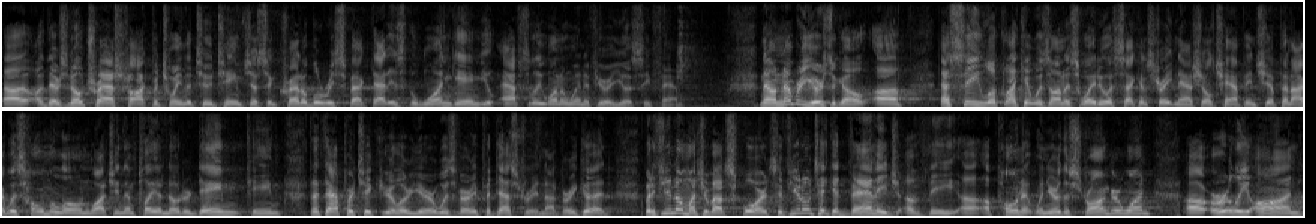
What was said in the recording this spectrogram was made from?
Uh, there's no trash talk between the two teams, just incredible respect. That is the one game you absolutely want to win if you're a USC fan. Now, a number of years ago, uh, SC looked like it was on its way to a second straight national championship, and I was home alone watching them play a Notre Dame team that that particular year was very pedestrian, not very good. But if you know much about sports, if you don't take advantage of the uh, opponent when you're the stronger one uh, early on,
